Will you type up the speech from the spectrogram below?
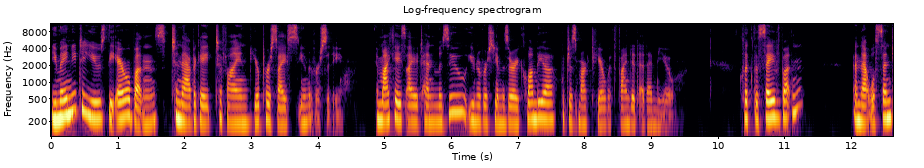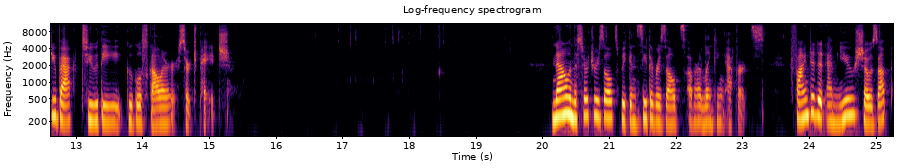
You may need to use the arrow buttons to navigate to find your precise university. In my case, I attend Mizzou, University of Missouri-Columbia, which is marked here with Find It at MU. Click the Save button, and that will send you back to the Google Scholar search page. Now in the search results, we can see the results of our linking efforts. Find It at MU shows up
